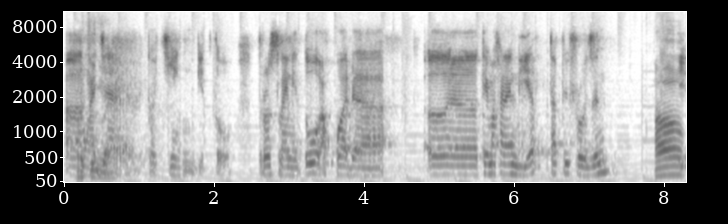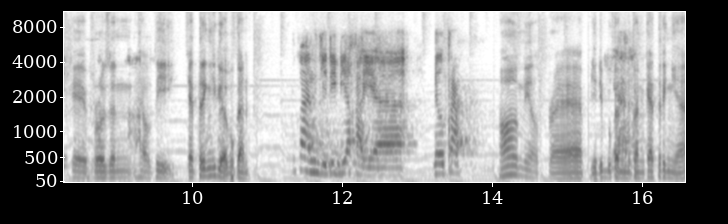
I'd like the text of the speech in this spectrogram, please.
uh, coaching ya? ngajar ya? coaching gitu. Terus selain itu aku ada uh, kayak makanan diet tapi frozen. Oh, Oke, okay. frozen healthy. Catering juga bukan? Bukan, jadi dia kayak meal prep. Oh, meal prep. Jadi bukan yeah. bukan catering ya.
